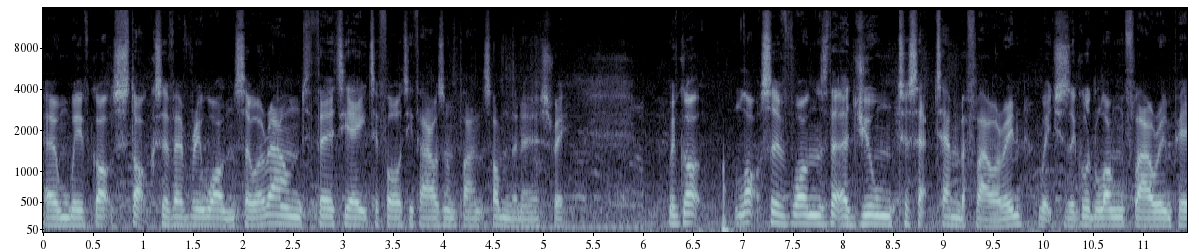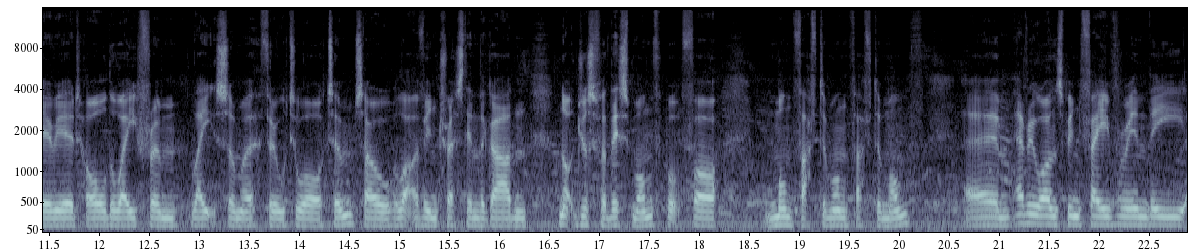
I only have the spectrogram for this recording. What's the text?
And we've got stocks of every one, so around 38 to 40,000 plants on the nursery. We've got lots of ones that are June to September flowering, which is a good long flowering period all the way from late summer through to autumn. So, a lot of interest in the garden, not just for this month, but for month after month after month. Um, everyone's been favouring the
